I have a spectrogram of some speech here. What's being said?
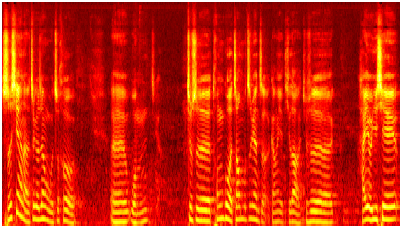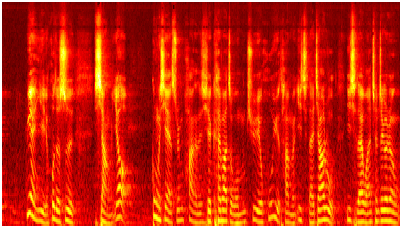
实现了这个任务之后，呃，我们就是通过招募志愿者，刚刚也提到，就是还有一些愿意或者是想要贡献 Stream Park 的一些开发者，我们去呼吁他们一起来加入，一起来完成这个任务。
